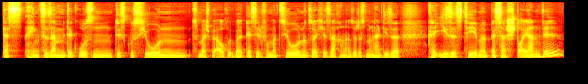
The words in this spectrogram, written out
das hängt zusammen mit der großen Diskussion, zum Beispiel auch über Desinformation und solche Sachen, also dass man halt diese KI-Systeme besser steuern will.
